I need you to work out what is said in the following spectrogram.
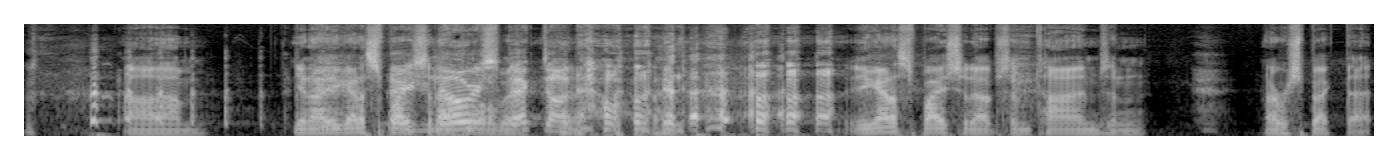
Um, you know, you got to spice There's it no up a little respect bit. on that one. you got to spice it up sometimes, and I respect that.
